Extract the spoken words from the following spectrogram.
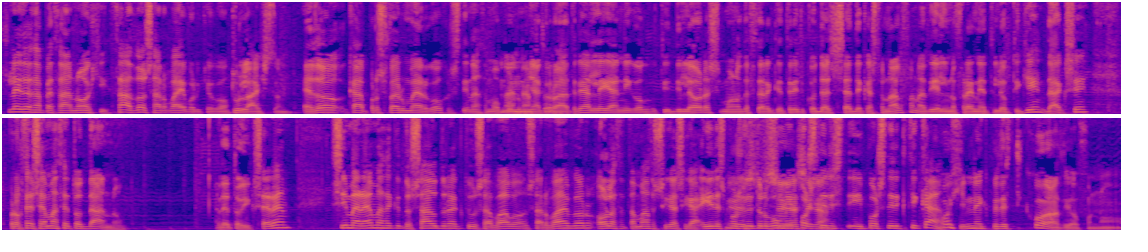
Σου λέει δεν θα πεθάνω, όχι. Θα δω survivor κι εγώ. Τουλάχιστον. Εδώ κα- προσφέρουμε έργο. Χριστίνα Θεμοπούλου, Ναι, ναι, μια αυτό. Κροάτρια. Λέει: Ανοίγω την τηλεόραση μόνο Δευτέρα και Τρίτη κοντά στις 11 στον Α. Να δει Ελληνοφρένια τηλεοπτική. Εντάξει. Προχθές έμαθε τον Τάνο. Δεν το ήξερε. Σήμερα έμαθα και το soundtrack του Survivor. Όλα θα τα μάθω σιγά σιγά. Είδες πώς Ε, λειτουργούμε σιγά, υποστηρι- υποστηρικτικά; Όχι, είναι εκπαιδευτικό ραδιόφωνο.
